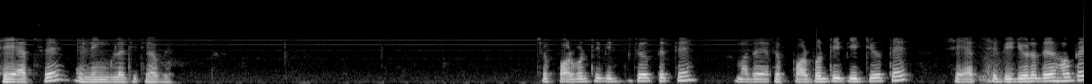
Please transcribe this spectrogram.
সেই অ্যাপসে এই লিঙ্কগুলো দিতে হবে। তো পরবর্তী ভিডিও পেতে, আমাদের পরবর্তী ভিডিওতে সেই অ্যাপসের ভিডিওটা দেওয়া হবে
